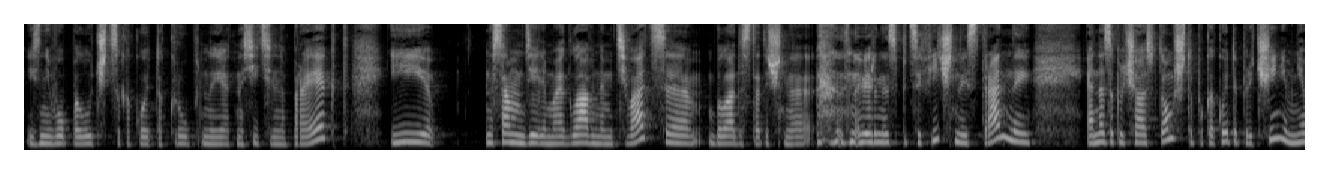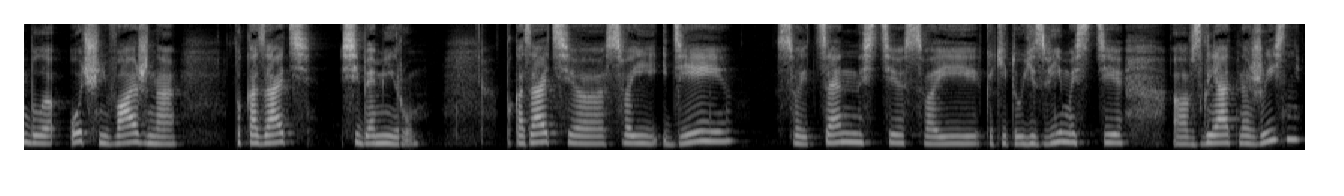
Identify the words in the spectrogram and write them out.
из него получится какой-то крупный относительно проект. И на самом деле моя главная мотивация была достаточно, наверное, специфичной и странной. И она заключалась в том, что по какой-то причине мне было очень важно показать себя миру, показать э, свои идеи, свои ценности, свои какие-то уязвимости, а, взгляд на жизнь.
